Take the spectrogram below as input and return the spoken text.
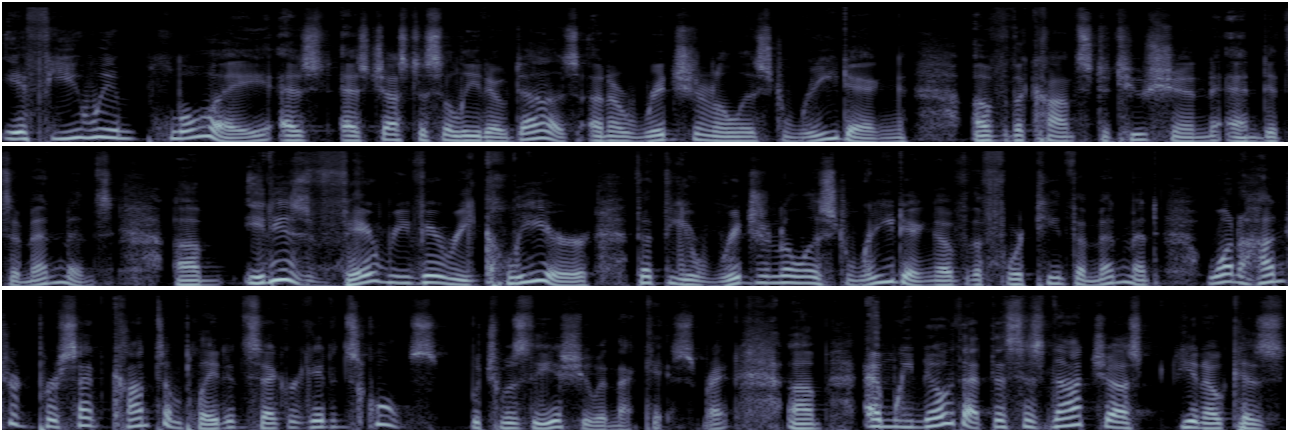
If you employ, as as Justice Alito does, an originalist reading of the Constitution and its amendments, um, it is very very clear that the originalist reading of the Fourteenth Amendment 100% contemplated segregated schools, which was the issue in that case, right? Um, and we know that this is not just you know because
